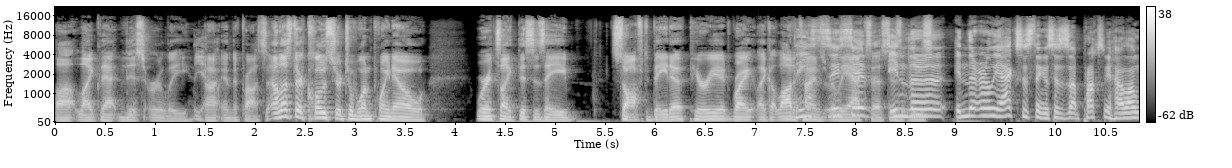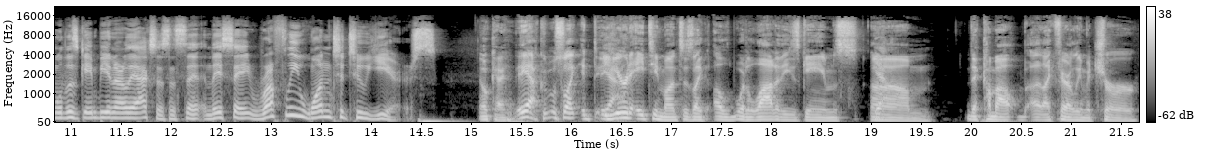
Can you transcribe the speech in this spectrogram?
uh, like that this early Yeah. uh, in the process. Unless they're closer to 1.0, where it's like this is a soft beta period, right? Like a lot of They- times they early access in the least- in the early access thing it says approximately how long will this game be in early access and, say, and they say roughly one to two years Okay. Yeah. So like a Yeah. year to 18 months is like a, what a lot of these games Yeah. um, that come out uh, like fairly mature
